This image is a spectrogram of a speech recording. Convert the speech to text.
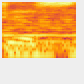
Санчес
